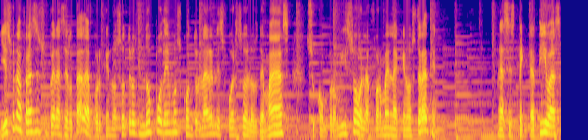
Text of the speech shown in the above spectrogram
Y es una frase súper acertada porque nosotros no podemos controlar el esfuerzo de los demás, su compromiso o la forma en la que nos traten. Las expectativas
